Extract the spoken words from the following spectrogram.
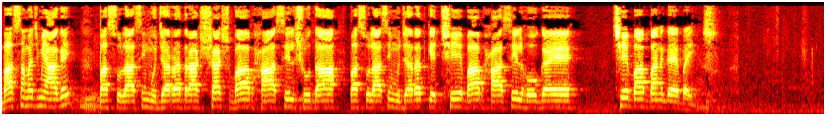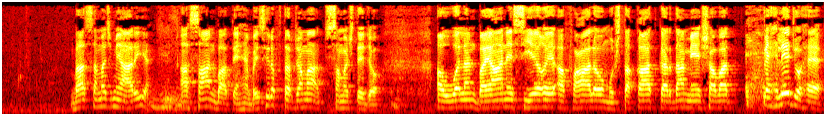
بات سمجھ میں آ گئی؟ بس سلاسی مجرد را شش باب حاصل شدہ بس سلاسی مجرد کے چھ باب حاصل ہو گئے۔ چھ باب بن گئے بھائی۔ بات سمجھ میں آ رہی ہے؟ آسان باتیں ہیں بھائی، صرف ترجمہ سمجھتے جاؤ۔ اولن بیان سیغ افعال و مشتقات کردہ میں شود پہلے جو ہے،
